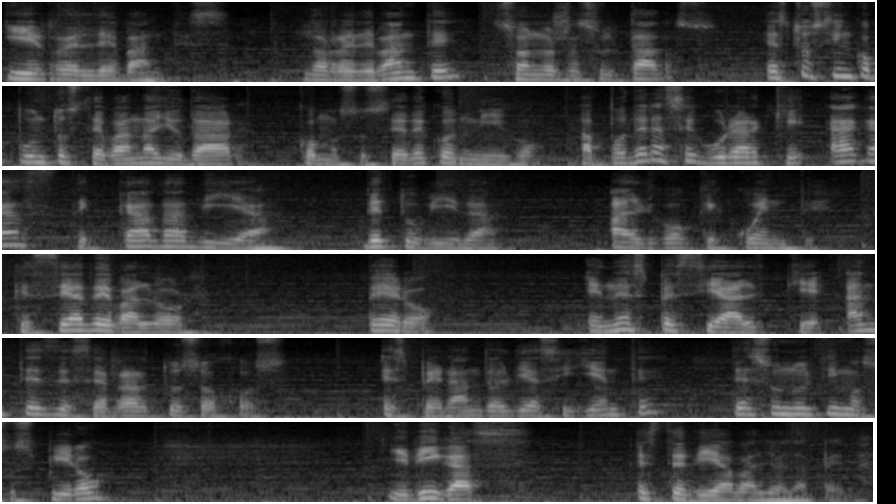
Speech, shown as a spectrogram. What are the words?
irrelevantes. Lo relevante son los resultados. Estos cinco puntos te van a ayudar, como sucede conmigo, a poder asegurar que hagas de cada día de tu vida algo que cuente que sea de valor, pero en especial que antes de cerrar tus ojos, esperando el día siguiente, des un último suspiro y digas, este día valió la pena.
